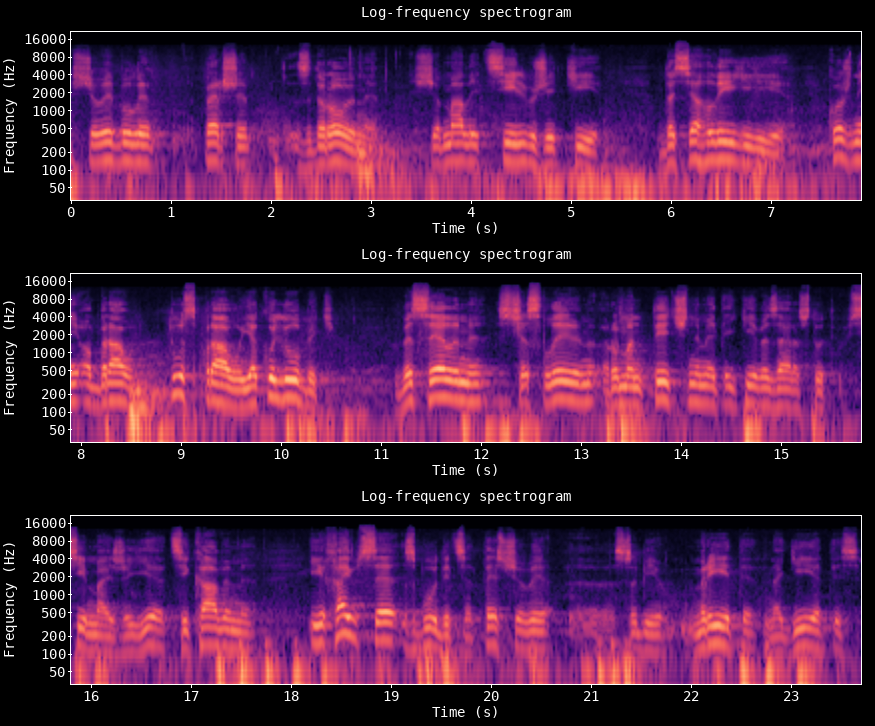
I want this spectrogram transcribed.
що ви були перше здоровими, що мали ціль в житті, досягли її. Кожний обрав ту справу, яку любить, веселими, щасливими, романтичними, які ви зараз тут всі майже є, цікавими. І хай все збудеться, те, що ви собі мрієте, надієтесь.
